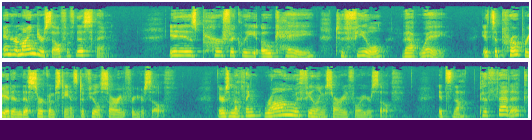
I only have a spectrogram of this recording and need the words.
And remind yourself of this thing it is perfectly okay to feel that way. It's appropriate in this circumstance to feel sorry for yourself. There's nothing wrong with feeling sorry for yourself. It's not pathetic.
